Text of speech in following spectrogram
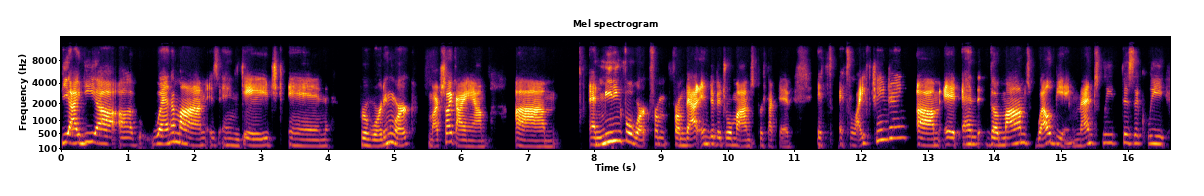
the idea of when a mom is engaged in rewarding work, much like I am, um, and meaningful work from from that individual mom's perspective. It's it's life changing um it and the mom's well-being mentally physically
